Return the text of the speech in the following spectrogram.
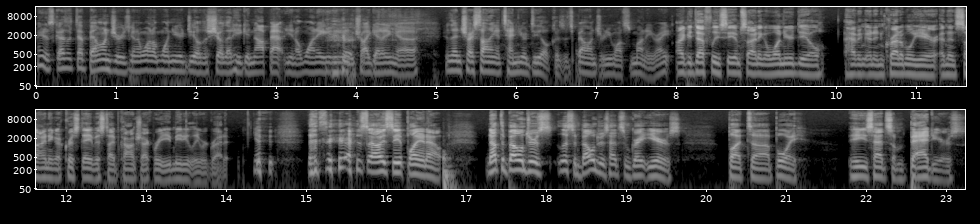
Hey, this guy's like that Bellinger. He's going to want a one year deal to show that he can not bat, you know, 180 and try getting a, and then try signing a 10 year deal because it's Bellinger and he wants money, right? I could definitely see him signing a one year deal, having an incredible year, and then signing a Chris Davis type contract where you immediately regret it. Yep. that's, that's how I see it playing out. Not the Bellinger's. Listen, Bellinger's had some great years, but uh, boy, he's had some bad years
